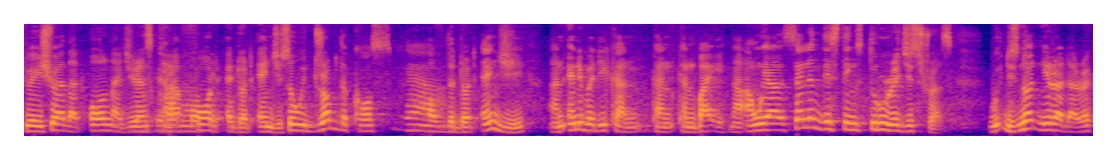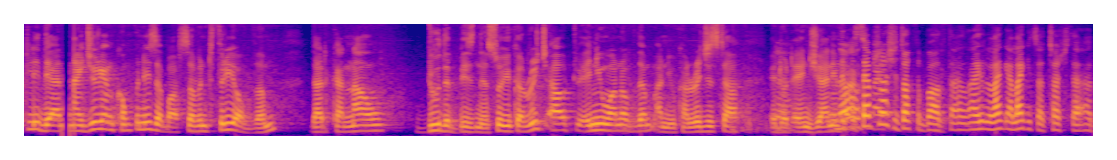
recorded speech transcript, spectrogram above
to ensure that all Nigerians We can afford a .ng. So we dropped the cost Yeah. of the .ng and anybody can, can, can buy it now. And we are selling these things through registrars. It's not NIRA directly. There are Nigerian companies, about 73 of them, that can now do the business. So you can reach out to any one of them and you can register a .ng. And in The fact, perception she talked about, I, I like, I like you to touch that,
